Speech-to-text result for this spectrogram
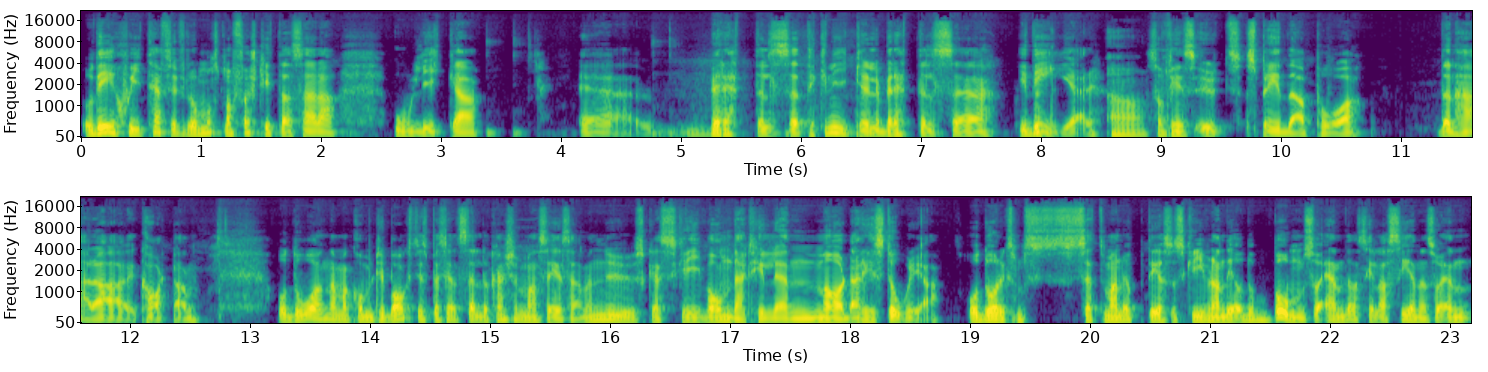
Och det är skithäftigt, för då måste man först hitta så här uh, olika eh, berättelsetekniker eller berättelseidéer Ja. som finns utspridda på den här uh, kartan. Och då när man kommer tillbaka till ett speciellt ställe, då kanske man säger så här, men nu ska jag skriva om det här till en mördarhistoria. Och då liksom sätter man upp det och så skriver han det och då bom så ändras hela scenen. Så en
